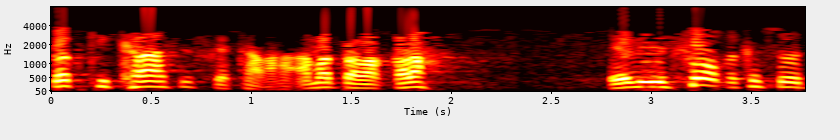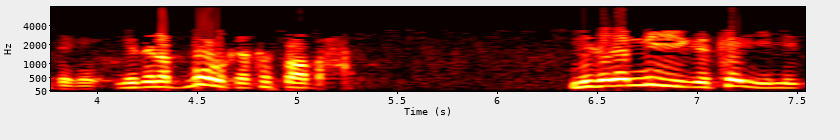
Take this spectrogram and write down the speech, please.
dadkii classiska ka ahaa ama dabaqadaha ee mid fooqa ka degay midna buulka ka soo baxay midna miyiga ka yimid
